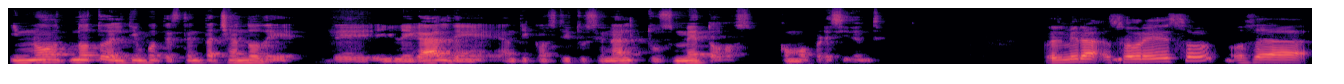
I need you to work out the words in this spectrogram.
y no, no todo el tiempo te estén tachando de, ilegal, de anticonstitucional tus métodos como presidente. Pues mira, sobre eso, o sea,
